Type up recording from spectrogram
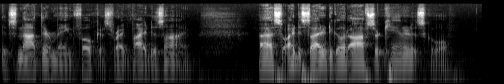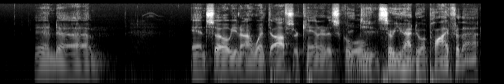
it's not their main focus, right? By design. Uh, so I decided to go to officer candidate school, and um, and so you know I went to officer candidate school. So you had to apply for that?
